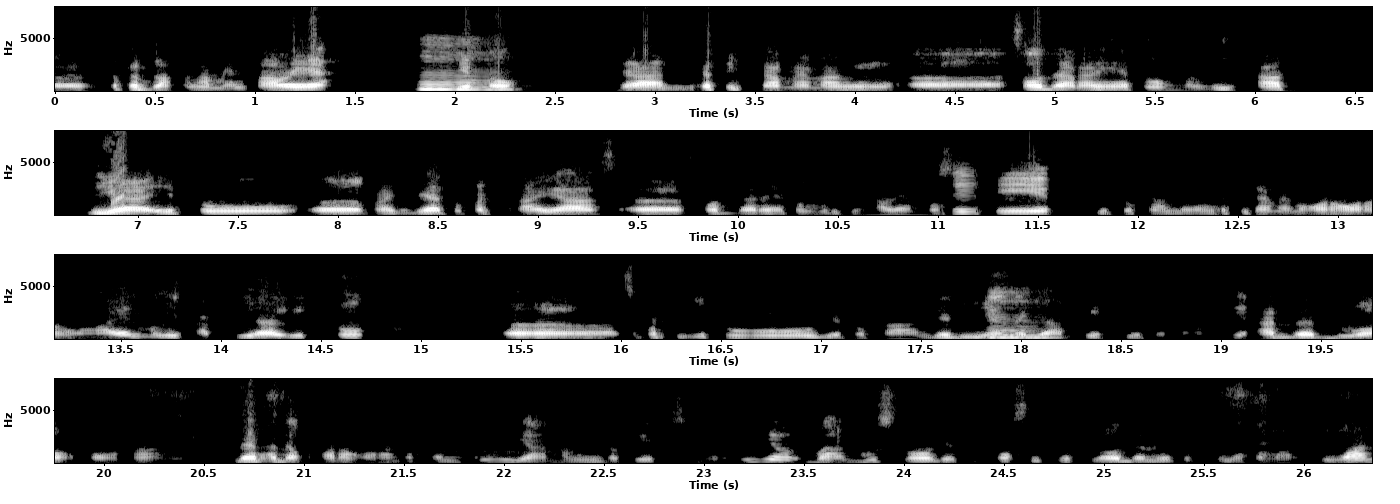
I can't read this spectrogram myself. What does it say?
uh, keterbelakangan mental ya Hmm. gitu dan ketika memang uh, saudaranya itu melihat dia itu uh, dia tuh percaya uh, saudaranya itu memiliki hal yang positif gitu kan. Dan ketika memang orang-orang lain melihat dia itu uh, seperti itu gitu kan. Jadinya Hmm. negatif gitu tapi ada dua orang dan ada orang-orang tertentu yang menganggap dia itu sebenarnya dia bagus loh dia itu positif loh dan itu punya kemampuan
